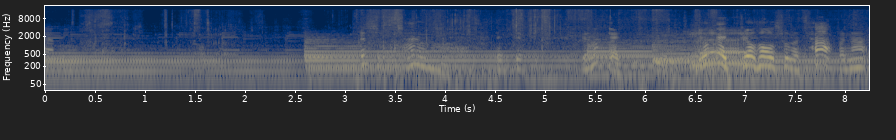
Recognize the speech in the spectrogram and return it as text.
happy. This is, I don't know. It, it, it looked like, it looked like drill holes from the top, but not,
